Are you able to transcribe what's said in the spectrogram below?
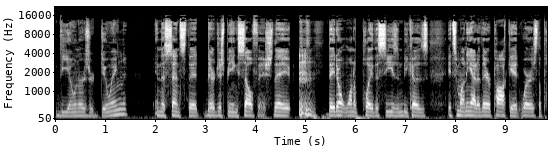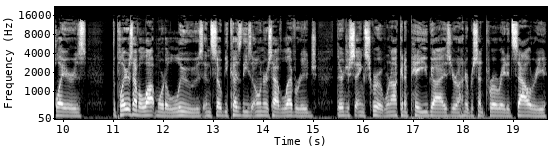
the owners are doing in the sense that they're just being selfish. They they don't want to play the season because it's money out of their pocket whereas the players the players have a lot more to lose and so because these owners have leverage, they're just saying screw it. We're not going to pay you guys your 100% prorated salary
